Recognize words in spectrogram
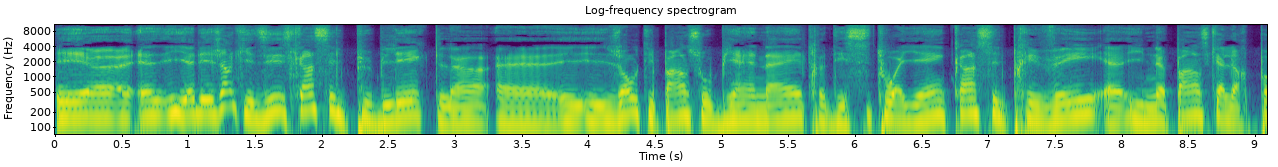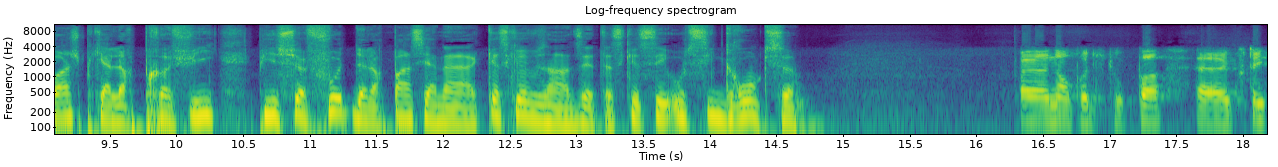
Et euh, il y a des gens qui disent, quand c'est le public, là, euh, les autres, ils pensent au bien-être des citoyens. Quand c'est le privé, ils ne pensent qu'à leur poche puis qu'à leur profit, puis ils se foutent de leurs pensionnaires. Qu'est-ce que vous en dites? Est-ce que c'est aussi gros que ça? Euh, non, pas du tout. Pas. Euh, écoutez,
